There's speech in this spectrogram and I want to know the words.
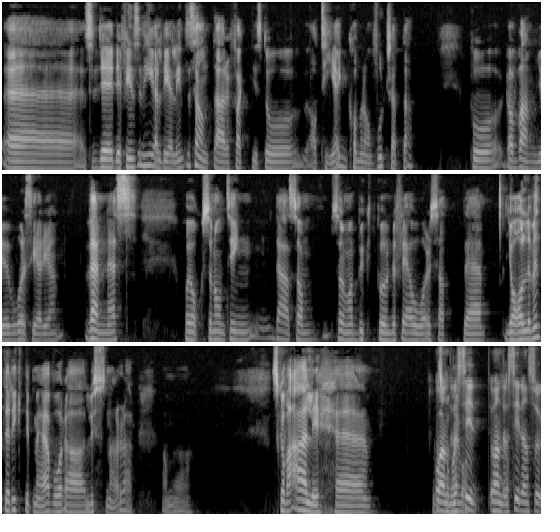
Eh, så det, det, finns en hel del intressant där faktiskt och ja, Teg kommer de fortsätta. På, de vann ju vårserien. Vännäs har ju också någonting där som, som de har byggt på under flera år så att eh, jag håller väl inte riktigt med våra lyssnare där. Om jag ska vara ärlig. Eh, Å andra, sid å andra sidan så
